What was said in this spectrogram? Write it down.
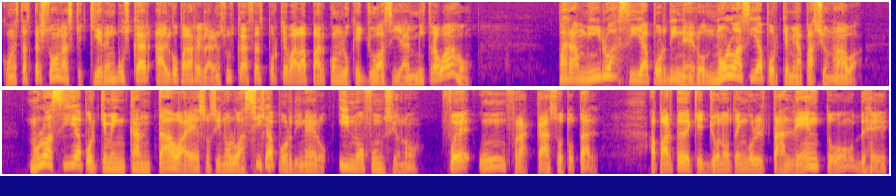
con estas personas que quieren buscar algo para arreglar en sus casas porque va a la par con lo que yo hacía en mi trabajo. Para mí lo hacía por dinero, no lo hacía porque me apasionaba. No lo hacía porque me encantaba eso, sino lo hacía por dinero y no funcionó. Fue un fracaso total. Aparte de que yo no tengo el talento de,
